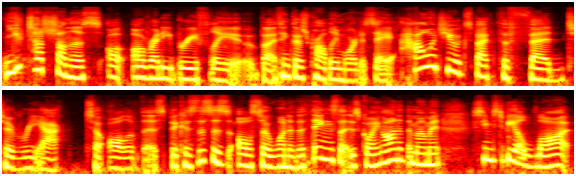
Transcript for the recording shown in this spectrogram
You touched on this al- already briefly, but I think there's probably more to say. How would you expect the Fed to react to all of this? Because this is also one of the things that is going on at the moment. Seems to be a lot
